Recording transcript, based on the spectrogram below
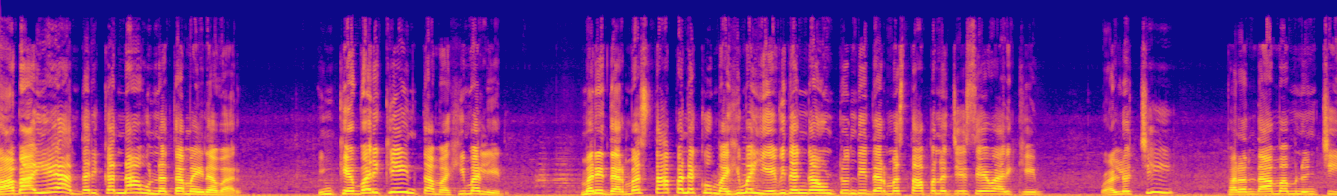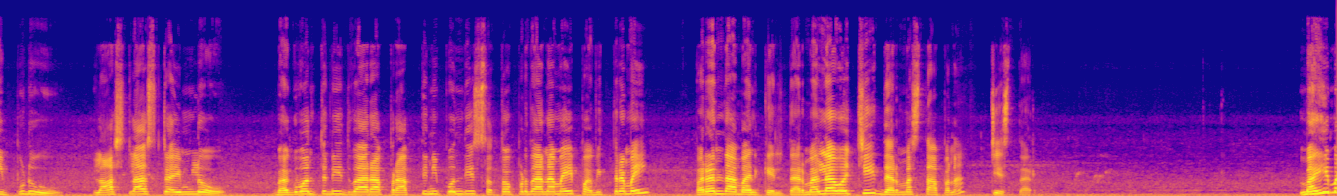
బాబాయే అందరికన్నా ఉన్నతమైన వారు ఇంకెవ్వరికీ ఇంత మహిమ లేదు. మరి ధర్మస్థాపనకు మహిమ ఏ విధంగా ఉంటుంది ధర్మస్థాపన చేసేవారికి? వాళ్ళు వచ్చి పరంధామం నుంచి ఇప్పుడు లాస్ట్ లాస్ట్ టైంలో భగవంతుని ద్వారా ప్రాప్తిని పొంది సత్వప్రధానమై పవిత్రమై పరంధామానికి వెళ్తారు. మళ్ళా వచ్చి ధర్మస్థాపన చేస్తారు. మహిమ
